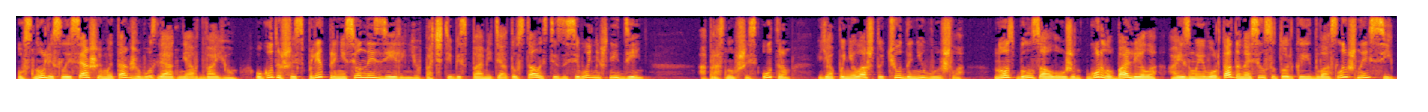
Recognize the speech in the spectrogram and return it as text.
Уснули с лысяшей мы также возле огня вдвоем, укутавшись в плед, принесенный зеленью, почти без памяти от усталости за сегодняшний день. А проснувшись утром, я поняла, что чудо не вышло. Нос был заложен, горло болело, а из моего рта доносился только едва слышный сип.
